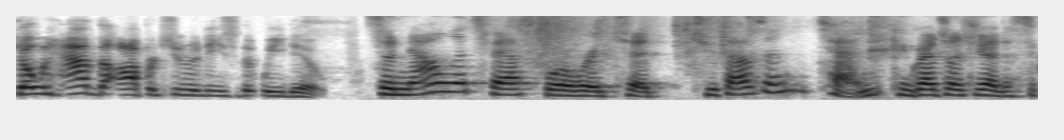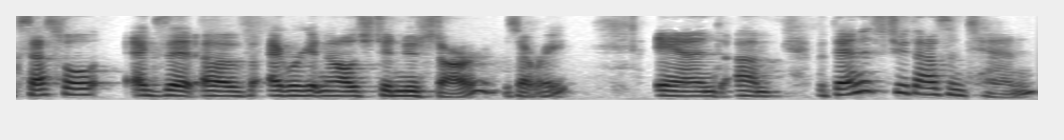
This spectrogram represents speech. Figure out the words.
don't have the opportunities that we do. So now let's fast forward to 2010. Congratulations, you had a successful exit of aggregate knowledge to Neustar. Is that right? And um, but then it's 2010,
